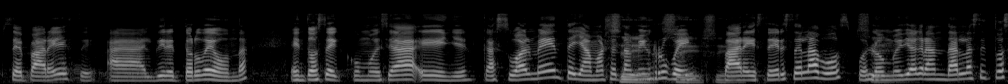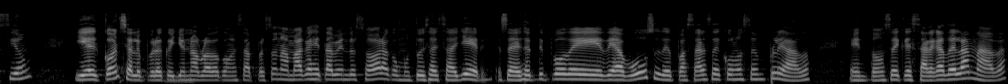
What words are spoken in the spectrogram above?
se parece al director de Onda. Entonces, como decía Angel, casualmente llamarse también Rubén, parecerse la voz, pues lo medio agrandar la situación. Y el conchale, pero que yo no he hablado con esa persona, más que se está viendo eso ahora, como tú dices ayer. O sea, ese tipo de, de abuso y de pasarse con los empleados, entonces que salga de la nada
